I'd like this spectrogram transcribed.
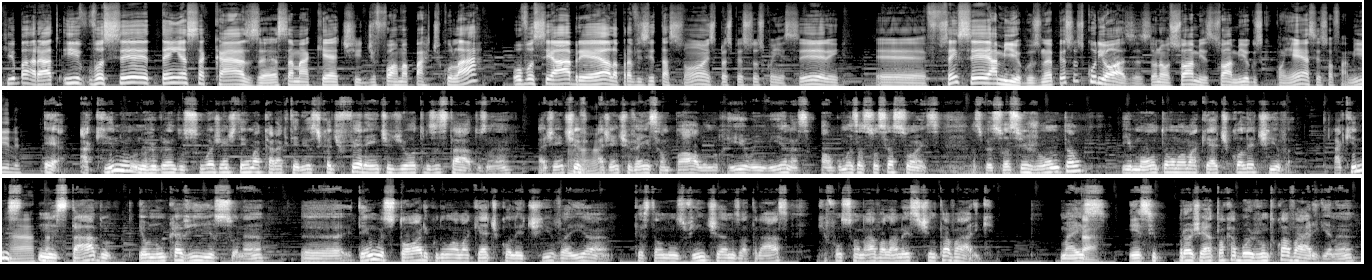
Que barato. E você tem essa casa, essa maquete de forma particular? Ou você abre ela para visitações, para as pessoas conhecerem, é, sem ser amigos, né? Pessoas curiosas, ou não? Só, só amigos que conhecem, sua família? É, aqui no, no Rio Grande do Sul a gente tem uma característica diferente de outros estados, né? A gente, Aham. a gente vê em São Paulo, no Rio, em Minas, algumas associações. As pessoas se juntam e montam uma maquete coletiva. Aqui no, Ah, tá. no estado eu nunca vi isso, né? Eh, tem um histórico de uma maquete coletiva aí, a questão de uns 20 anos atrás, que funcionava lá na extinta Varig. Mas esse projeto acabou junto com a Varig, né?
